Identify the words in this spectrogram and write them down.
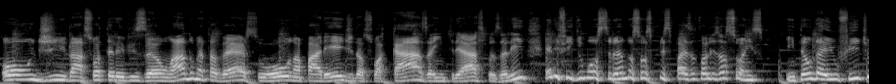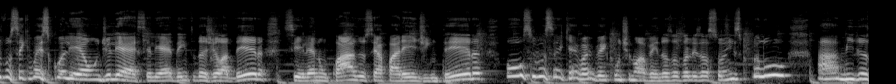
onde na sua televisão lá do metaverso ou na parede da sua casa, entre aspas, ali, ele fique mostrando as suas principais atualizações. Então, daí o feed você que vai escolher onde ele é, se ele é dentro da geladeira, se ele é num quadro, se é a parede inteira, ou se você quer vai ver continuar vendo as atualizações pelo a mídia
